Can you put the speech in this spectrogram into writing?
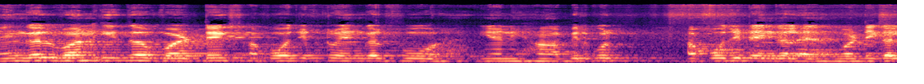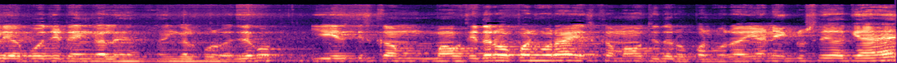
angle one is the vertex opposite to angle four यानी हाँ बिल्कुल अपोजिट एंगल है वर्टिकली अपोजिट एंगल है एंगल फोर देखो, ये इसका माउथ इधर ओपन हो रहा है, इसका माउथ इधर ओपन हो रहा है, यानी एक दूसरे का क्या है?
